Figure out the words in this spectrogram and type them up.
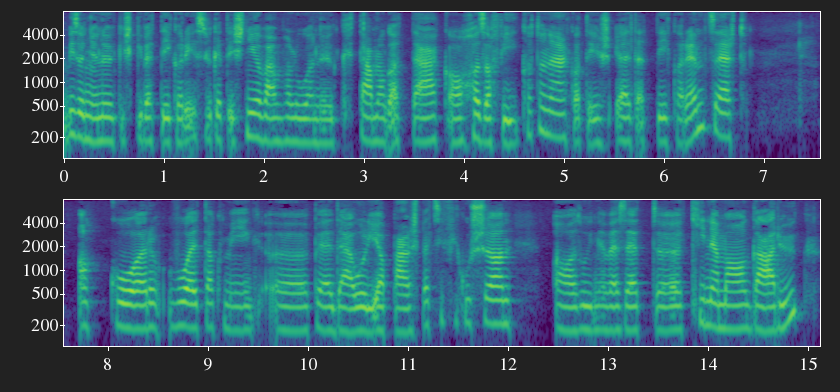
bizony a nők is kivették a részüket, és nyilvánvalóan ők támogatták a hazafi katonákat, és éltették a rendszert. Akkor voltak még ö, például Japán specifikusan az úgynevezett kinema gárük,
